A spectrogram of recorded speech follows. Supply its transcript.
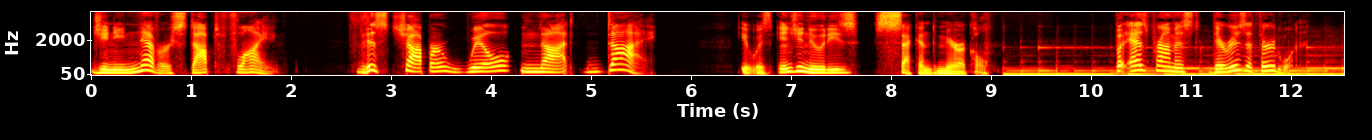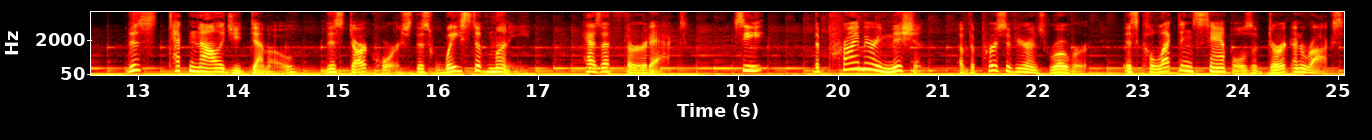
Ginny never stopped flying. This chopper will not die. It was Ingenuity's second miracle. But as promised, there is a third one. This technology demo, this dark horse, this waste of money, has a third act. See, the primary mission of the Perseverance rover is collecting samples of dirt and rocks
